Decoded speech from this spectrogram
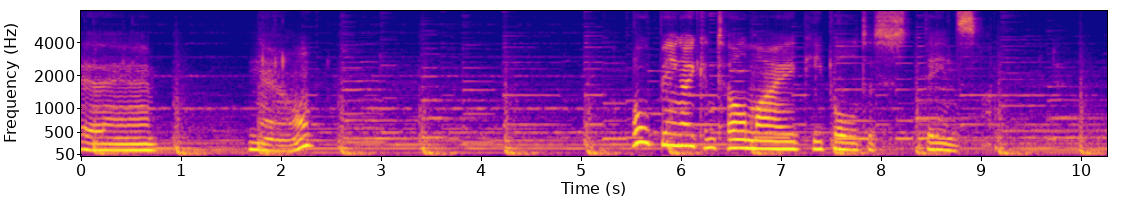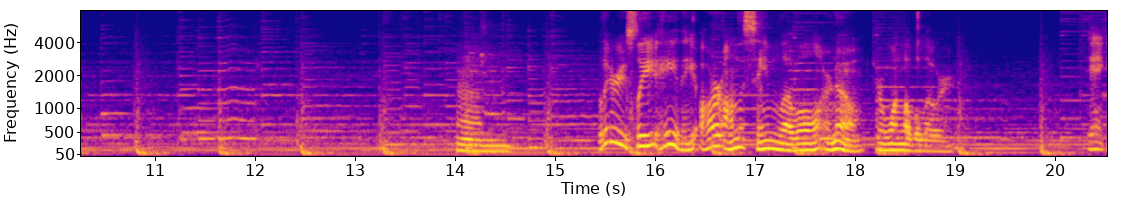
Okay. Now. Hoping I can tell my people to stay inside. Hilariously, hey, they are on the same level, or no, they're one level lower. Dang.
